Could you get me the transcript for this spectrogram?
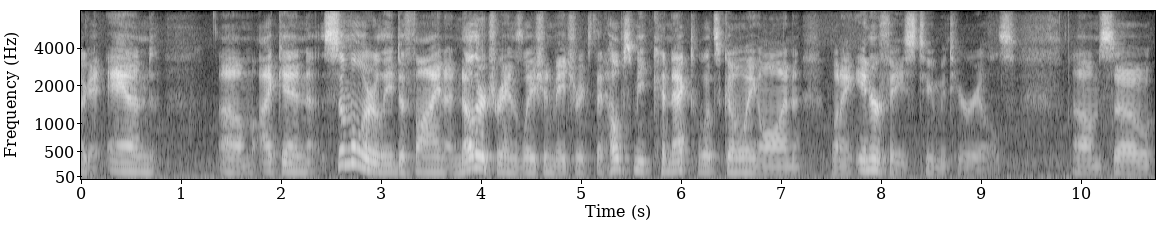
Okay, and um, I can similarly define another translation matrix that helps me connect what's going on when I interface two materials. Um, so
